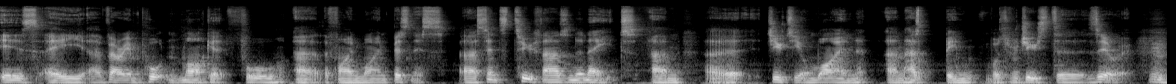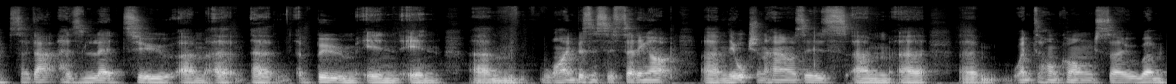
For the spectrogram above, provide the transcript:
is a, a, very important market for uh, the fine wine business. Uh, since 2008, um, uh, duty on wine um, has been was reduced to zero. Mm. So that has led to um, a, a, a, boom in in um, wine businesses setting up. Um, the auction houses um, uh, um, went to Hong Kong. So um,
